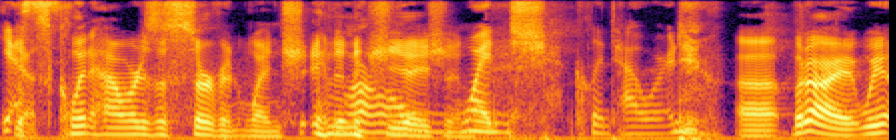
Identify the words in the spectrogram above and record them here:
Yes. Clint Howard is a servant wench in a initiation Wench, Clint Howard. Uh, but all right, we. Uh,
